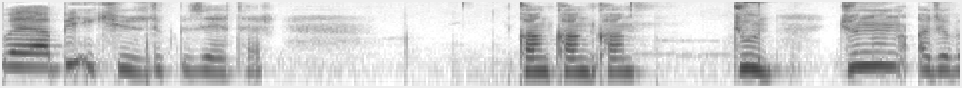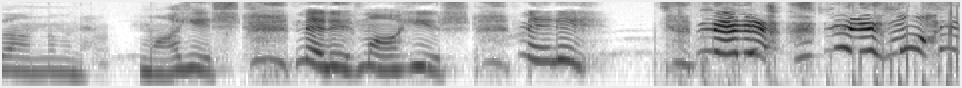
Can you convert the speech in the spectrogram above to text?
veya bir 200'lük bize yeter. Kan kan kan. Cun. Cun'un acaba anlamı ne? Mahir. Melih Mahir. Melih. Melih. Melih Mahir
